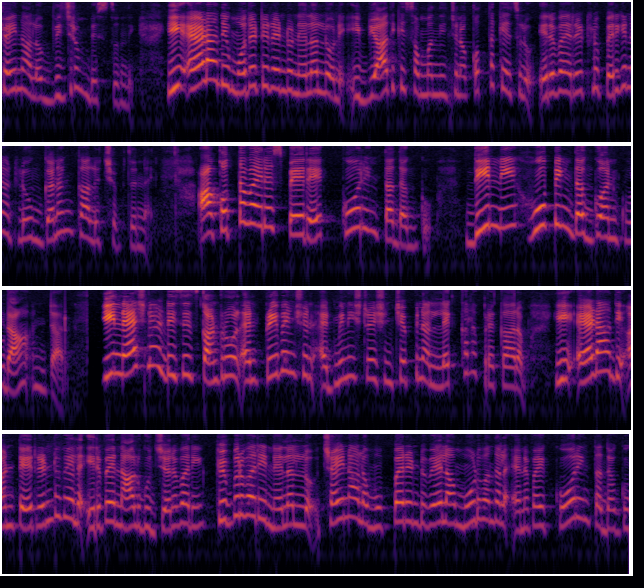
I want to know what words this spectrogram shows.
చైనాలో విజృంభిస్తుంది. ఈ ఏడాది మొదటి రెండు నెలల్లోనే ఈ వ్యాధికి సంబంధించిన కొత్త కేసులు ఇరవై రెట్లు పెరిగినట్లు గణాంకాలు చెబుతున్నాయి. ఆ కొత్త వైరస్ పేరే కోరింత దగ్గు. దీన్ని హూపింగ్ దగ్గు అని కూడా అంటారు. ఈ national disease control and prevention administration చెప్పిన లెక్కల ప్రకారం ఈ ఏడాది అంటే రెండు వేల ఇరవై నాలుగు జనవరి ఫిబ్రవరి నెలల్లో చైనాలో ముప్పై రెండు వేల మూడు వందల ఎనభై కోరింత దగ్గు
